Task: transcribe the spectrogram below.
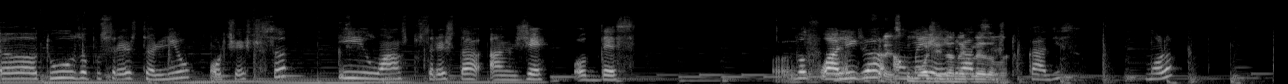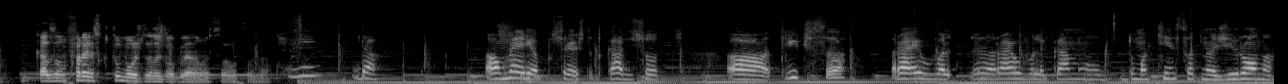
а, Тулуза посреща Лил от 6 часа и Ланс посреща Анже от 10. А, В Ла Лига френско може и Алмерия да играят срещу Кадис. Моля? Казвам, френското може да не го гледаме събота, значи. Да. Алмерия посрещат Кадис от а, 3 часа. Райо. Райо Валекано домакинстват на Жирона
